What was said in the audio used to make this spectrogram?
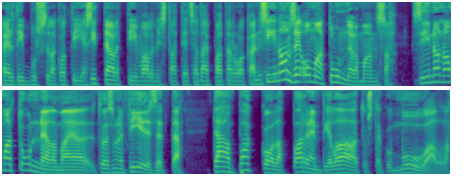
ajeltiin bussilla kotiin ja sitten alettiin valmistaa tietysti jotain pataruokaa, niin siinä on se oma tunnelmansa. Siinä on oma tunnelma ja tulee semmoinen fiilis, että tämä on pakko olla parempi laatusta kuin muualla.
